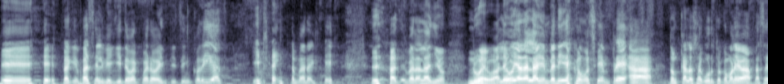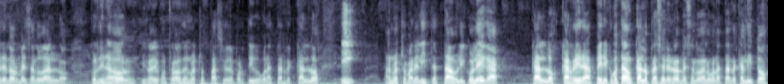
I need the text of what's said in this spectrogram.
eh, para que pase el viejito me acuerdo 25 días y 30 para que pase para el año nuevo. Le voy a dar la bienvenida como siempre a don Carlos Agurto. ¿Cómo le va? Placer enorme saludarlo. Coordinador y radiocontrolador de nuestro espacio deportivo. Buenas tardes, Carlos. Y a nuestro panelista estable y colega, Carlos Carrera Pérez. ¿Cómo está, don Carlos? Placer enorme saludarlo. Buenas tardes, Carlito.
